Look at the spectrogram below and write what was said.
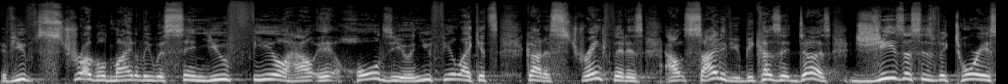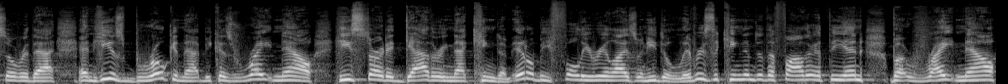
if you've struggled mightily with sin, you feel how it holds you and you feel like it's got a strength that is outside of you because it does. Jesus is victorious over that and he has broken that because right now he's started gathering that kingdom. It'll be fully realized when he delivers the kingdom to the Father at the end, but right now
